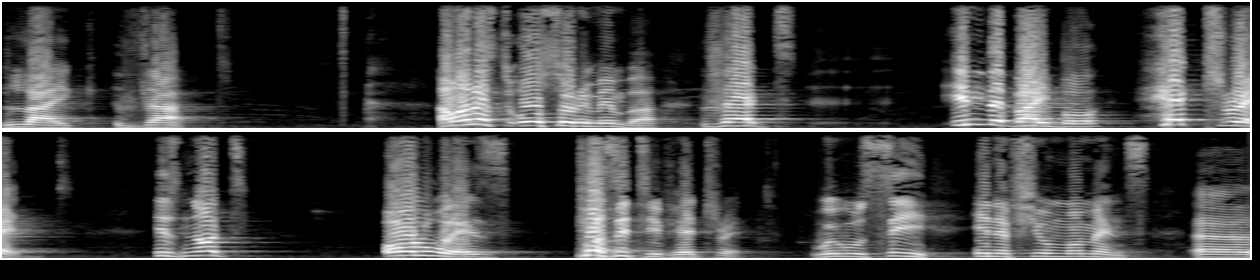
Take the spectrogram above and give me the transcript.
like that. I want us to also remember that in the Bible, hatred is not always positive hatred. We will see in a few moments uh,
